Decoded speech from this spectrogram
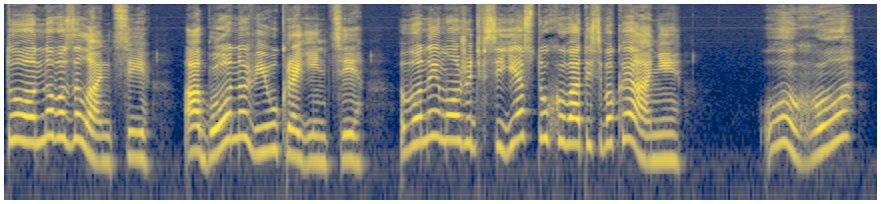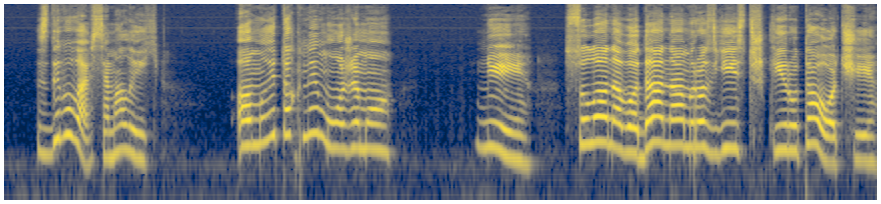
то новозеландці або нові українці. Вони можуть всієсту ховатись в океані. Ого. здивувався малий. А ми так не можемо. Ні, солона вода нам роз'їсть шкіру та очі.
